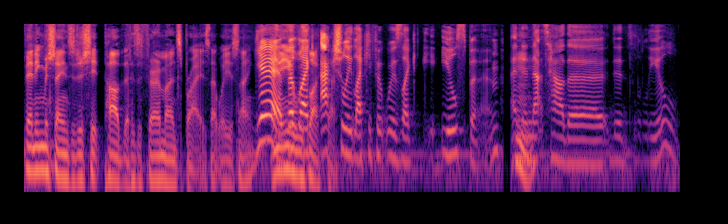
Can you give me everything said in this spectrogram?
vending machines at a shit pub that has a pheromone spray. Is that what you're saying? Yeah, but like, that. actually, like if it was like eel sperm, and Hmm. then that's how the the little eel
